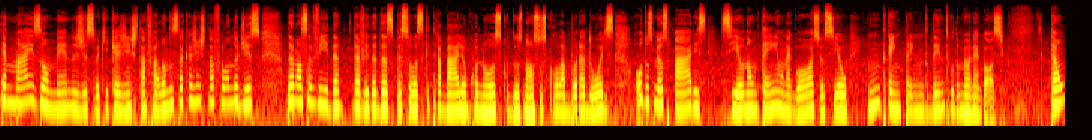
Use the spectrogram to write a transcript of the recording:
É mais ou menos disso aqui que a gente está falando, só que a gente está falando disso da nossa vida, da vida das pessoas que trabalham conosco, dos nossos colaboradores ou dos meus pares, se eu não tenho um negócio, ou se eu intraempreendo dentro do meu negócio. Então,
